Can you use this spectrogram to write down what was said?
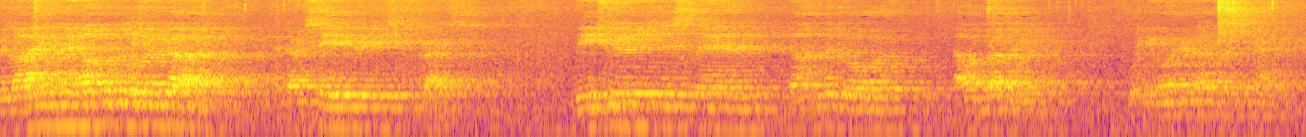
Relying on the help of the Lord God and our Savior Jesus Christ, we choose this man, Don Bedore, our brother, for the order of the diaconate.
